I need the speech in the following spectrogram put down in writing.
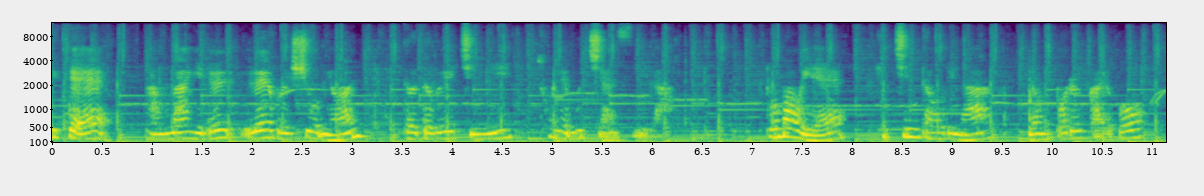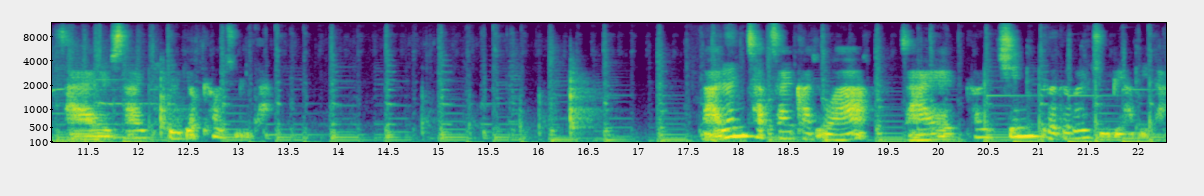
이때 방망이를 랩을 씌우면 더덕의 진이 손에 묻지 않습니다. 도마 위에 키친타올이나 면보를 깔고 살살 두들겨 펴줍니다. 마른 찹쌀 가루와 잘 펼친 더덕을 준비합니다.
